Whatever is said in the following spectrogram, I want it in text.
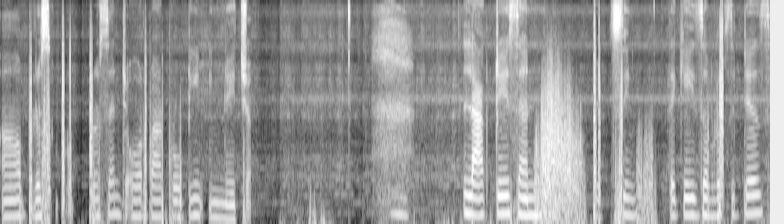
are pres- present or are protein in nature. Lactase and pepsin the case of receptors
